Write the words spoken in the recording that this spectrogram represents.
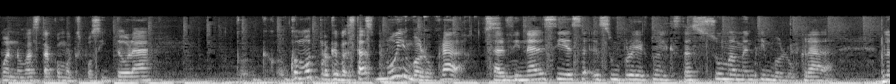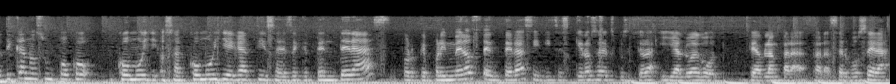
bueno, vas a estar como expositora, ¿cómo? Porque estás muy involucrada, o sea, al final sí es, es un proyecto en el que estás sumamente involucrada. Platícanos un poco cómo, o sea, cómo llega a ti, o sea, desde que te enteras, porque primero te enteras y dices quiero ser expositora y ya luego te hablan para, para ser vocera.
